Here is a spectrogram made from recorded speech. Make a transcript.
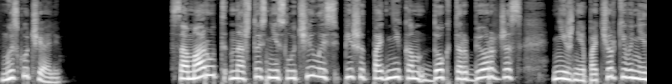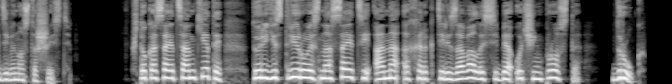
«Мы скучали. Сама Рут, на что с ней случилось, пишет под ником «Доктор Бёрджес», нижнее подчеркивание 96. Что касается анкеты, то, регистрируясь на сайте, она охарактеризовала себя очень просто — друг.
